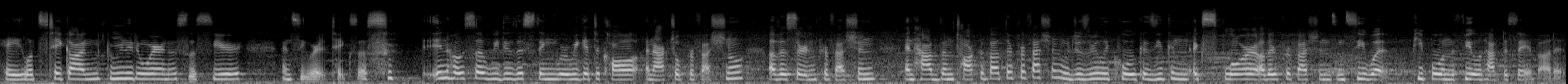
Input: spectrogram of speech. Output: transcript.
hey, let's take on community awareness this year and see where it takes us. In HOSA, we do this thing where we get to call an actual professional of a certain profession and have them talk about their profession, which is really cool because you can explore other professions and see what people in the field have to say about it.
